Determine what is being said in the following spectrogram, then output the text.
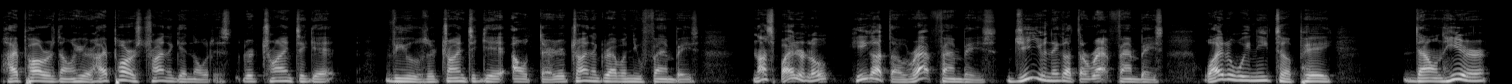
High Power's down here. High Power's trying to get noticed. They're trying to get views. They're trying to get out there. They're trying to grab a new fan base. Not Spider Loc. He got the rap fan base. G Unit got the rap fan base. Why do we need to pay down here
